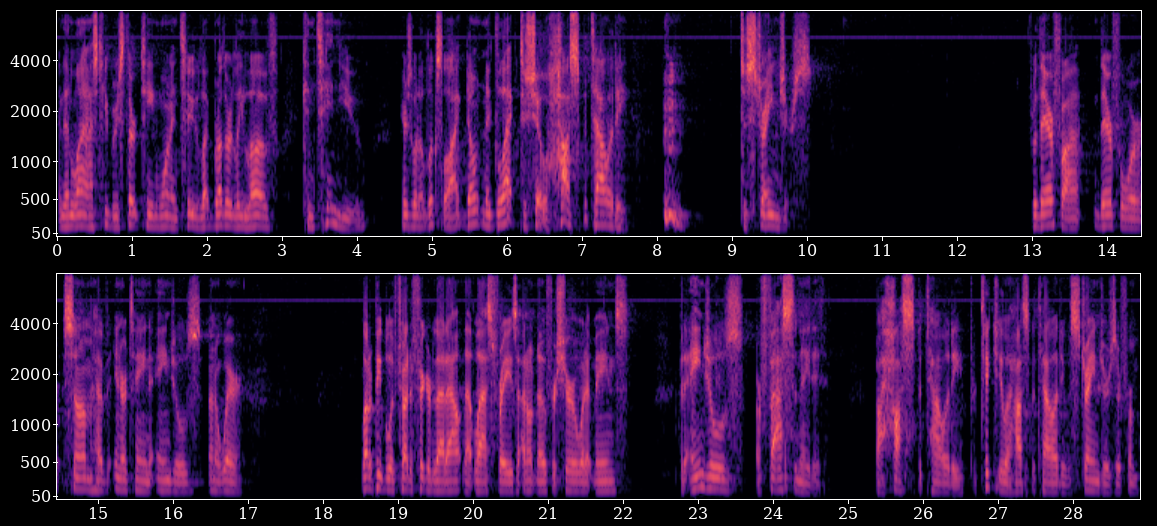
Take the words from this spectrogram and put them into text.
And then last, Hebrews 13, 1 and 2, let brotherly love continue. Here's what it looks like. Don't neglect to show hospitality to strangers. For therefore, therefore, some have entertained angels unaware. A lot of people have tried to figure that out, that last phrase. I don't know for sure what it means. But angels are fascinated by hospitality, particular hospitality with strangers or from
